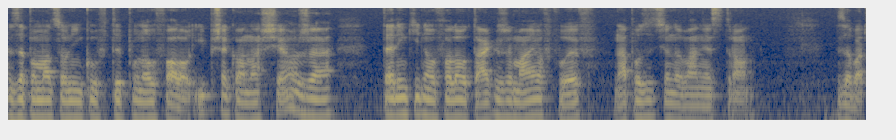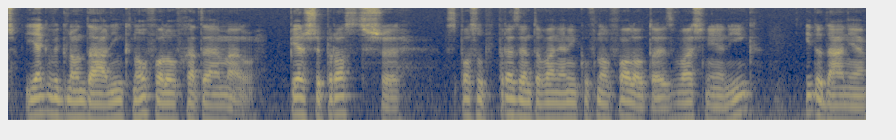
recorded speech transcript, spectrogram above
za pomocą linków typu nofollow i przekonasz się, że te linki nofollow także mają wpływ na pozycjonowanie stron. Zobacz, jak wygląda link nofollow w HTML-u. Pierwszy, prostszy sposób prezentowania linków nofollow to jest właśnie link i dodanie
